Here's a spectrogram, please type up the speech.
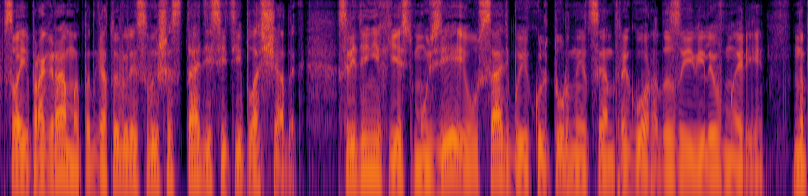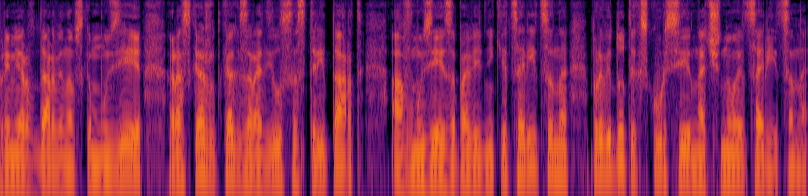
Свои программы подготовили свыше 110 площадок. Среди них есть музеи, усадьбы и культурные центры города, заявили в мэрии. Например, в Дарвиновском музее расскажут, как зародился стрит-арт, а в музее-заповеднике Царицына проведут экскурсии «Ночное Царицыно».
